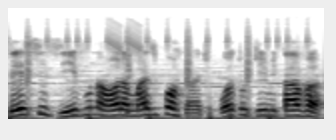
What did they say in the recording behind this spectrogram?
decisivo na hora mais importante. Enquanto o time estava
